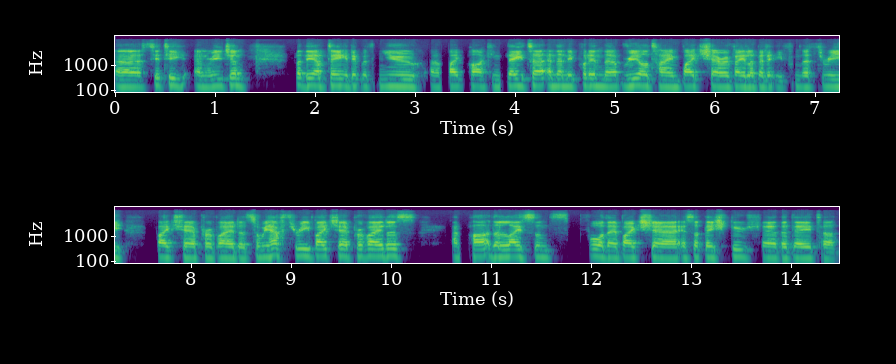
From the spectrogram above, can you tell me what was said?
uh, city and region, but they updated it with new uh, bike parking data, and then they put in the real-time bike share availability from the three bike share providers. So we have three bike share providers, and part of the license for their bike share is that they do share the data.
